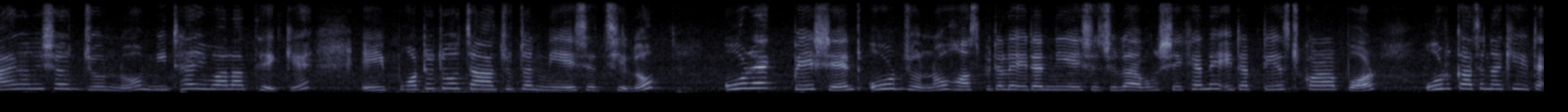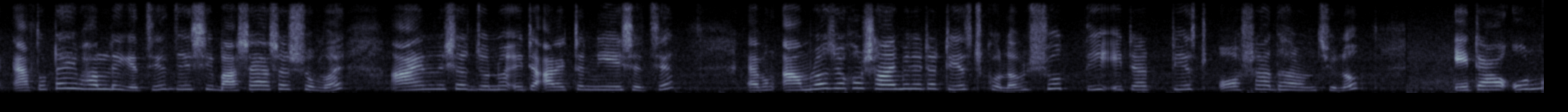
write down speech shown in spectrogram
আয়ন আনিশার জন্য মিঠাইওয়ালা থেকে এই পটেটো চানাচুরটা নিয়ে এসেছিল। ওর এক পেশেন্ট ওর জন্য হসপিটালে এটা নিয়ে এসেছিল এবং সেখানে এটা টেস্ট করার পর ওর কাছে নাকি এটা এতটাই ভালো লেগেছে যে সে বাসায় আসার সময় আয়ন আনিশার জন্য এটা আরেকটা নিয়ে এসেছে। এবং আমরা যখন সবাই মিলে এটা টেস্ট করলাম, সত্যি এটার টেস্ট অসাধারণ ছিল। এটা অন্য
